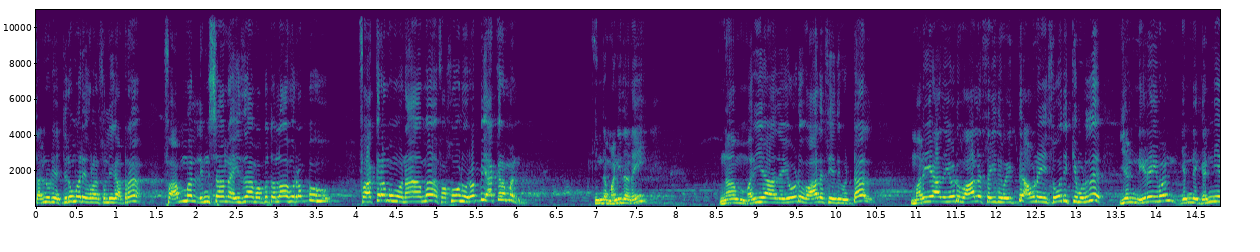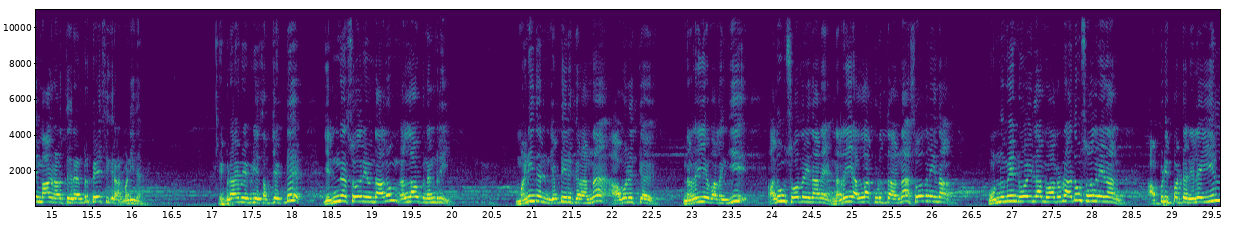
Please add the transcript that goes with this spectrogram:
தன்னுடைய திருமறைகளை சொல்லி காட்டுறான். ஃபம்மல் இன்சான் ஐசா மபுத்தல்லாஹு ரப்பு அக்ரமு நாம ஃபஹூலு ரப்பி அக்ரமன். இந்த மனிதனை நாம் மரியாதையோடு வாழ செய்து விட்டால் மரியாதையோடு வாழ செய்து வைத்து அவனை சோதிக்கும் பொழுது என் இறைவன் என்னை கண்ணியமாக நடத்துகிறான் என்று பேசுகிறான் மனிதன். இப்ராஹிம் எப்படி சப்ஜெக்ட் என்ன சோதனை வந்தாலும் அல்லாவுக்கு நன்றி. மனிதன் எப்படி இருக்கிறான்னா அவனுக்கு நிறைய வழங்கி அதுவும் சோதனை தானே நிறைய அல்லாஹ் கொடுத்தான்னா சோதனை தான் ஒன்றுமே நோய் இல்லாமல் வாழ்றோம் அதுவும் சோதனை தான் அப்படிப்பட்ட நிலையில்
